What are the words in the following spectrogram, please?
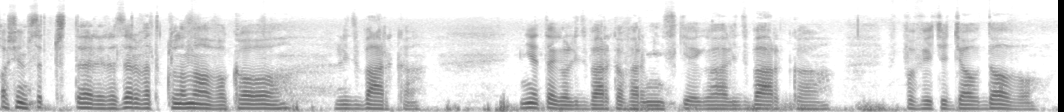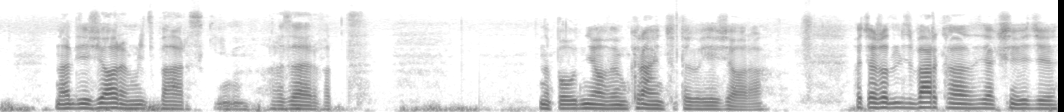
804 rezerwat klonowo koło Lidzbarka. Nie tego Lidzbarka warmińskiego, a Lidzbarka w powiecie Działdowo. Nad jeziorem Lidzbarskim. Rezerwat na południowym krańcu tego jeziora. Chociaż od Lidzbarka, jak się jedzie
